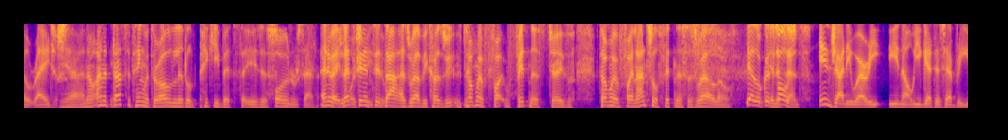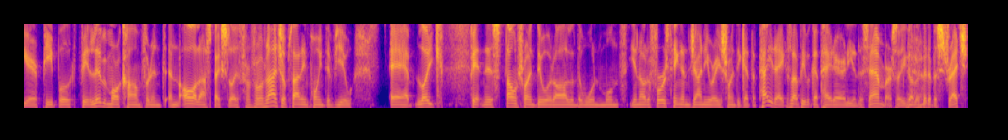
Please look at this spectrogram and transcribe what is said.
outrageous. Yeah, I know, and that's the thing with they're all little picky bits that you just. Hundred percent. Anyway, let's get into that as well because we're talking about fi- fitness. Jesus, we're talking about financial fitness as well, though. Yeah, look, I in a suppose sense. in January, you know, you get this every year. People feel a little bit more confident in all aspects of life. From, from a financial planning point of view, uh, like fitness, don't try and do it all in the one month. You know, the first thing in January is trying to get the payday because a lot of people get paid early in December, so you got a bit of a stretch.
